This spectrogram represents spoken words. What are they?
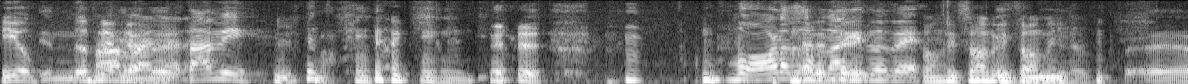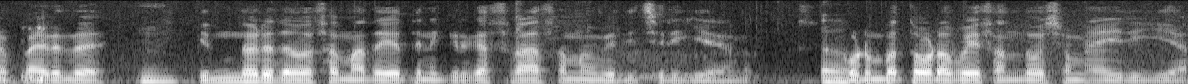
അയ്യോ ഇന്ന് സാബി ഫോൺ ഓണാക്കി തന്നെ. സ്വാമി സ്വാമി സ്വാമി. ഏഹ് പരുന്ത് ഇന്നൊരു ദിവസം അദ്ദേഹത്തിന് ഗൃഹശ്രാസമം വിധിച്ചിരിക്കുകയാണ്. കുടുംബത്തോടെ പോയി സന്തോഷമായിരിക്കുക.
